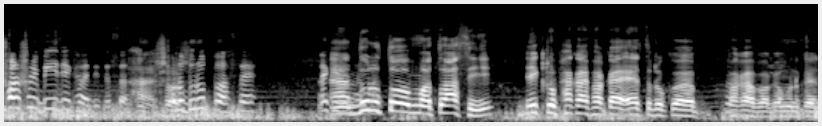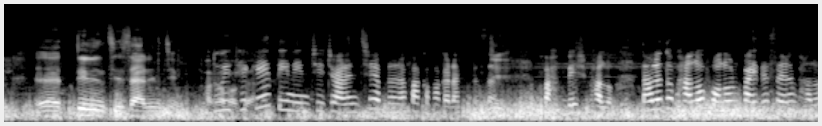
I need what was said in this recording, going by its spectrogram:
সরাসরি বীজ এখানে দিতেছেন? হ্যাঁ, কোনো দূরত্ব আছে? হ্যাঁ দূরত্ব তো আছি একটু ফাঁকায় ফাঁকা এতটুকু ফাঁকা ফাঁকা মনে করেন তিন ইঞ্চি চার ইঞ্চি দুই থেকে তিন ইঞ্চি চার ইঞ্চি আপনারা ফাঁকা ফাঁকা রাখতেছেন। বাহ বেশ ভালো। তাহলে তো ভালো ফলন পাইতেছেন ভালো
